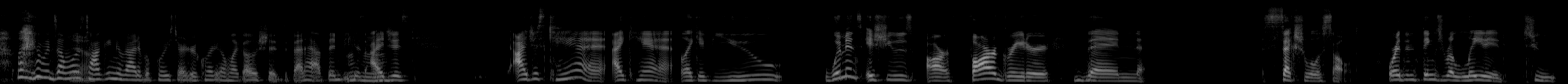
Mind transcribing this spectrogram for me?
like when someone was talking about it before we started recording, I'm like, oh shit, did that happen? Because I Mhm. just, I just can't. I can't. Like, if you, women's issues are far greater than sexual assault or than things related to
